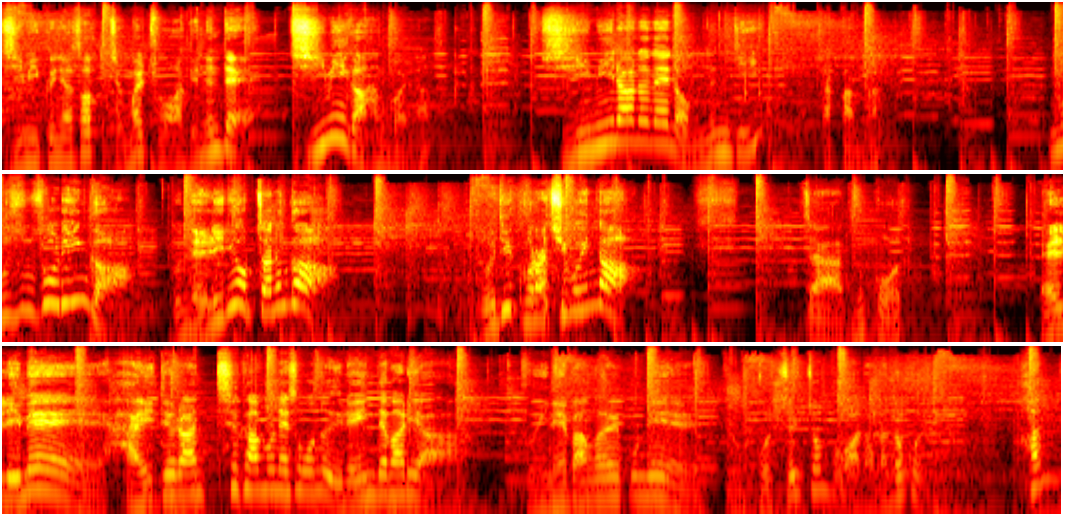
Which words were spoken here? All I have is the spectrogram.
지미 그 녀석 정말 좋아하겠는데. 지미가 한 거야? 지미라는 애는 없는디? 잠깐만. 무슨 소리인가? 끝낼 일이 없자는가? 어디 구라치고 있나? 자, 눈꽃. 엘림의 하이드란트 가문에서 온 의뢰인데 말이야. 부인의 방을 꾸밀 눈꽃을 좀 모아달라더군. 한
